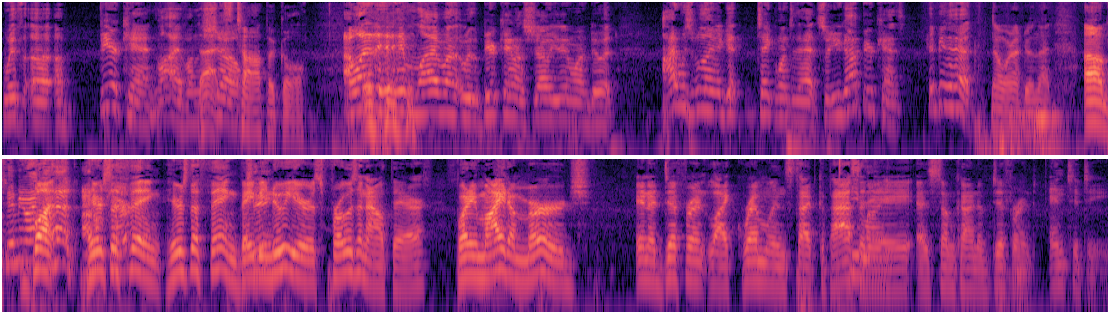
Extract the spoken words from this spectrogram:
with a, a beer can live on the show. That's show. topical. I wanted to hit him live on, with a beer can on the show. He didn't want to do it. I was willing to get take one to the head. So you got beer cans. Hit me in the head. No, we're not doing that. Um, Hit me right in but the head. I don't here's the care. thing. Here's the thing. Baby See? New Year is frozen out there, but he might emerge in a different, like Gremlins type capacity might. as some kind of different entity.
